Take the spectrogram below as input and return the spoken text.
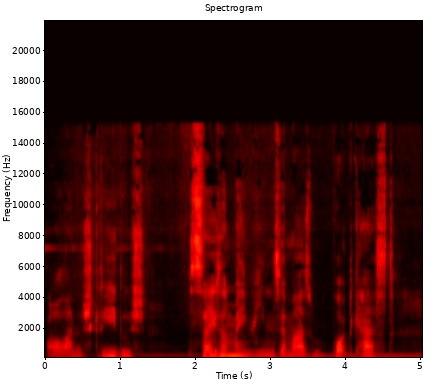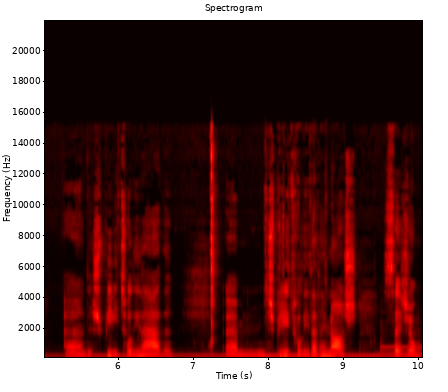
Olá, meus queridos, sejam bem-vindos a mais um podcast uh, da espiritualidade, um, da espiritualidade em nós. Sejam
